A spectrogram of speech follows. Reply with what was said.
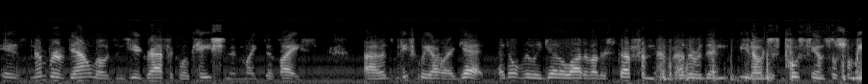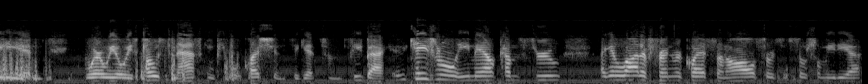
is number of downloads and geographic location and like device. Uh, that's basically all I get. I don't really get a lot of other stuff from them other than, you know, just posting on social media and where we always post and asking people questions to get some feedback. An occasional email comes through. I get a lot of friend requests on all sorts of social media.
